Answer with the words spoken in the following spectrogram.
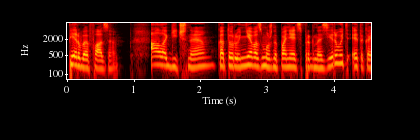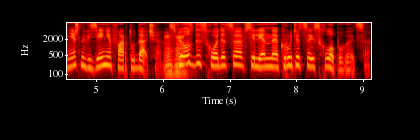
Первая фаза алогичная, которую невозможно понять, спрогнозировать, это, конечно, везение, фарт, удача. Мгм. Звезды сходятся, вселенная крутится и схлопывается.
